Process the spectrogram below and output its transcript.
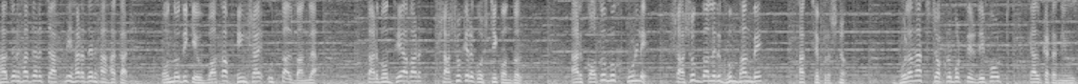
হাজার হাজার চাকরি হারাদের হাহাকার, অন্যদিকে ওয়াকাফ হিংসায় উত্তাল বাংলা। তার মধ্যে আবার শাসকের গোষ্ঠী কন্দল। আর কত মুখ পুড়লে শাসক দলের ঘুম ভাঙবে, থাকছে প্রশ্ন। ভোলানাথ চক্রবর্তীর রিপোর্ট, ক্যালকাটা নিউজ।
